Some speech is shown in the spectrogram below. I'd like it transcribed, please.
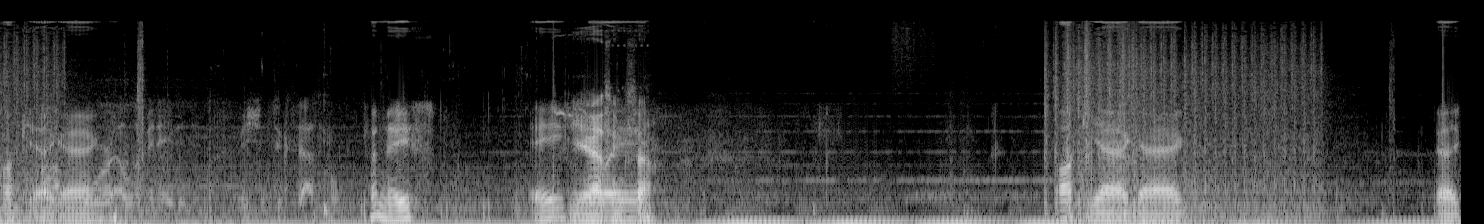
Fuck yeah, Op 4 gang. eliminated. Mission successful. Is that an ace? Ace Yeah, I think so. Fuck yeah, gag. Good.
